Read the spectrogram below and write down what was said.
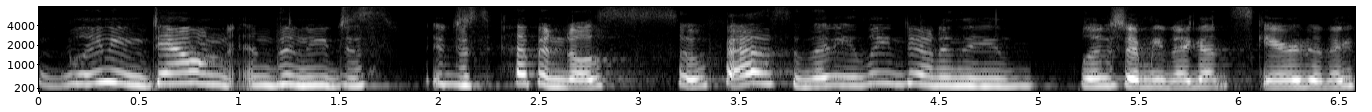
leaning down, and then he just it just happened all so fast, and then he leaned down, and then he lunged at me, and I got scared, and I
